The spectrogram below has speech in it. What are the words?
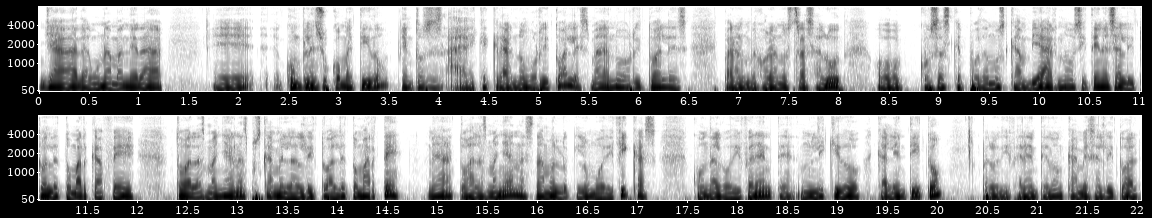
ya de alguna manera eh, cumplen su cometido, entonces hay que crear nuevos rituales, nuevos rituales para mejorar nuestra salud o cosas que podemos cambiar, ¿no? Si tienes el ritual de tomar café todas las mañanas, pues cambia el ritual de tomar té. todas las mañanas, nada más lo, lo modificas con algo diferente, un líquido calientito pero diferente, ¿no? Cambias el ritual.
